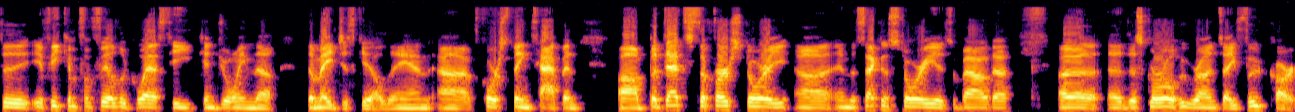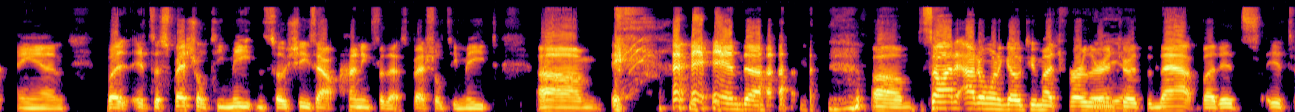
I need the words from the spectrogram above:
to if he can fulfill the quest he can join the the mages guild. And uh, of course things happen. Uh, but that's the first story uh, and the second story is about uh, uh, this girl who runs a food cart. And but it's a specialty meat and so she's out hunting for that specialty meat um and uh um so i, I don't want to go too much further Yeah, into yeah. it than that but it's it's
